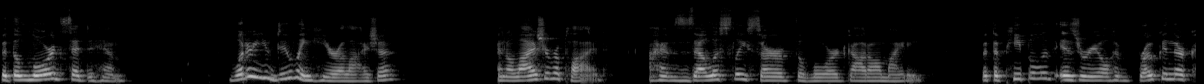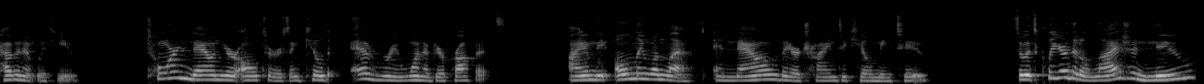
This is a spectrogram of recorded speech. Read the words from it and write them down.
But the Lord said to him, What are you doing here, Elijah? And Elijah replied, I have zealously served the Lord God Almighty, but the people of Israel have broken their covenant with you, torn down your altars, and killed every one of your prophets. I am the only one left, and now they are trying to kill me too. So it's clear that Elijah knew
